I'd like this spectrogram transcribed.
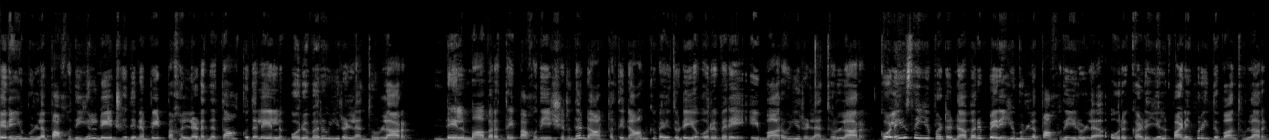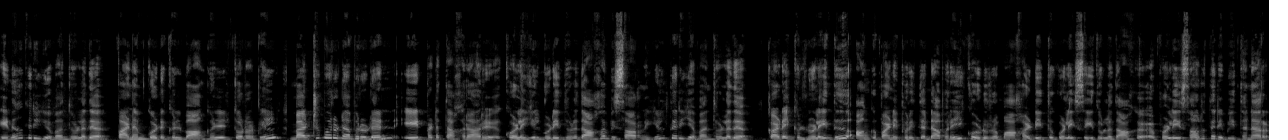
பெரியமுள்ள பகுதியில் நேற்று தின பிற்பகல் நடந்த தாக்குதலில் ஒருவர் உயிரிழந்துள்ளார். டெல் மாவரத்தை பகுதியைச் சேர்ந்த நாற்பத்தி நான்கு வயதுடைய ஒருவரே இவ்வாறு உயிரிழந்துள்ளார். கொலை செய்யப்பட்ட நபர் பெரியமுள்ள பகுதியில் உள்ள ஒரு கடையில் பணிபுரிந்து வந்துள்ளார் என தெரிய வந்துள்ளது. பணம் கொடுக்கல் வாங்கல் தொடர்பில் மற்றொரு நபருடன் ஏற்பட்ட தகராறு கொலையில் முடிந்துள்ளதாக விசாரணையில் தெரிய வந்துள்ளது. கடைக்குள் நுழைந்து அங்கு பணிபுரிந்த நபரை கொடூரமாக அடித்து கொலை செய்துள்ளதாக போலீசார் தெரிவித்தனர்.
